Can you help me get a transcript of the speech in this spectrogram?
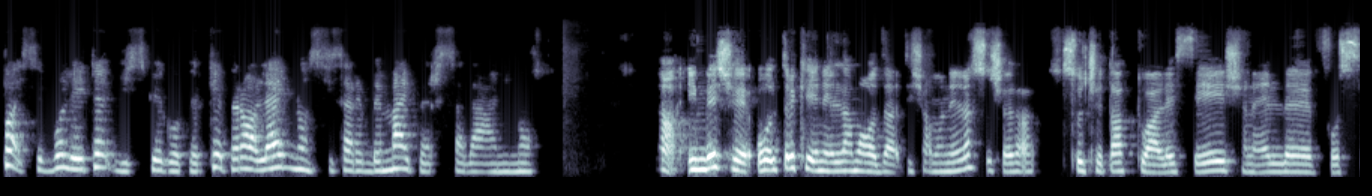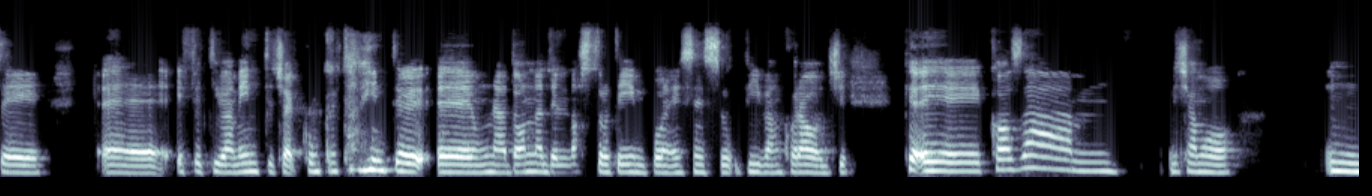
poi se volete vi spiego perché, però lei non si sarebbe mai persa d'animo. No, invece, oltre che nella moda, diciamo, nella società, società attuale, se Chanel fosse eh, effettivamente, cioè concretamente eh, una donna del nostro tempo, nel senso viva ancora oggi, che, eh, cosa, mm, diciamo, mh, mm,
